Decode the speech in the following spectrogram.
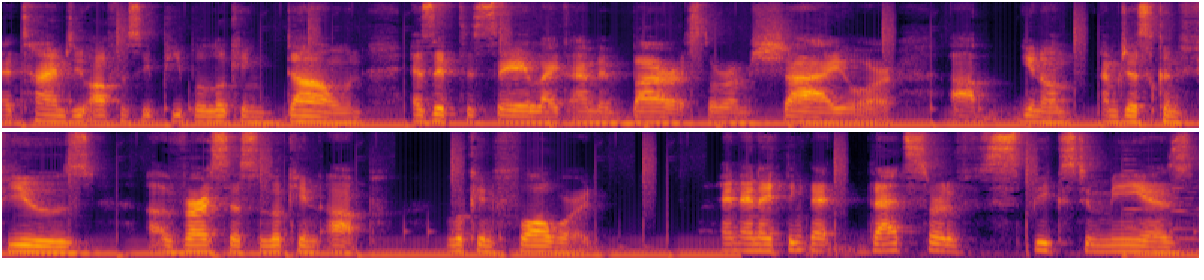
at times you often see people looking down as if to say like i'm embarrassed or i'm shy or um, you know i'm just confused uh, versus looking up looking forward. And and i think that that sort of speaks to me as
